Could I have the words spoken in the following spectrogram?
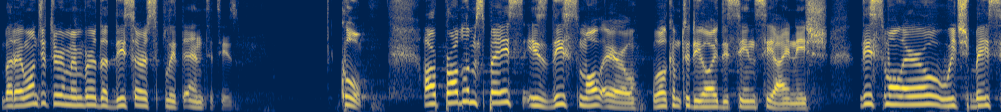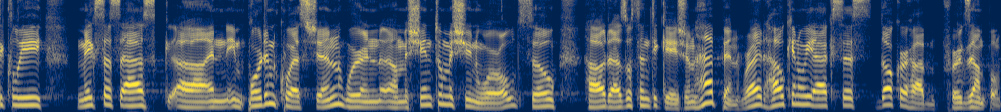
but I want you to remember that these are split entities. Cool. Our problem space is this small arrow. Welcome to the OIDC and CI niche. This small arrow, which basically makes us ask uh, an important question. We're in a machine-to-machine -machine world, so how does authentication happen, right? How can we access Docker Hub, for example?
